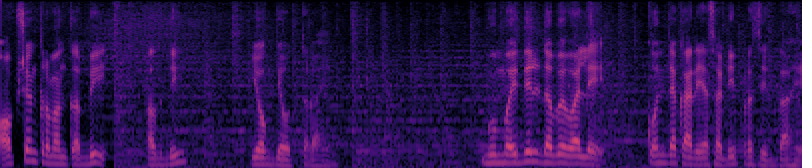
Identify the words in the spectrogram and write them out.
ऑप्शन क्रमांक बी अगदी योग्य उत्तर आहे. मुंबईतील डबेवाले कोणत्या कार्यासाठी प्रसिद्ध आहे?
